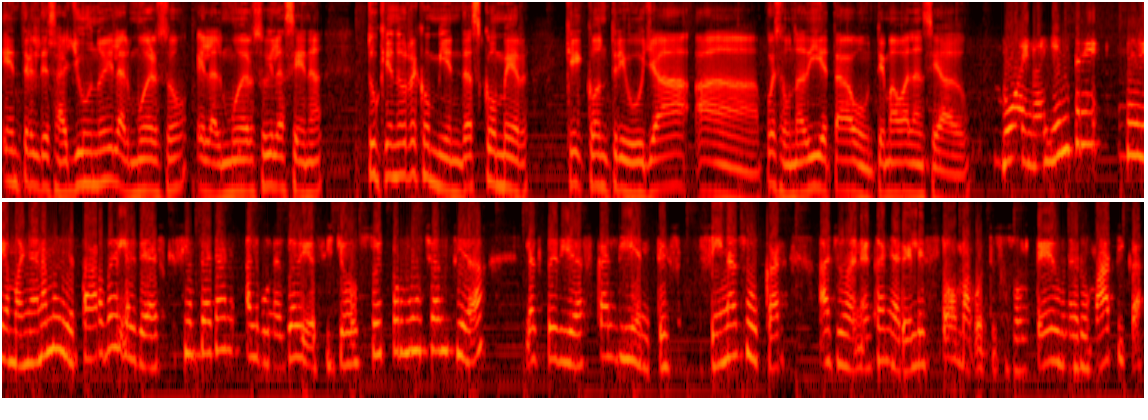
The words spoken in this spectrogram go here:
entre el desayuno y el almuerzo, el almuerzo y la cena, ¿tú qué nos recomiendas comer que contribuya a, pues, a una dieta o un tema balanceado? Bueno, ahí entre media mañana, media tarde, la idea es que siempre hagan algunas bebidas. Si yo estoy por mucha ansiedad, las bebidas calientes sin azúcar ayudan a engañar el estómago, entonces son té, una aromática,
